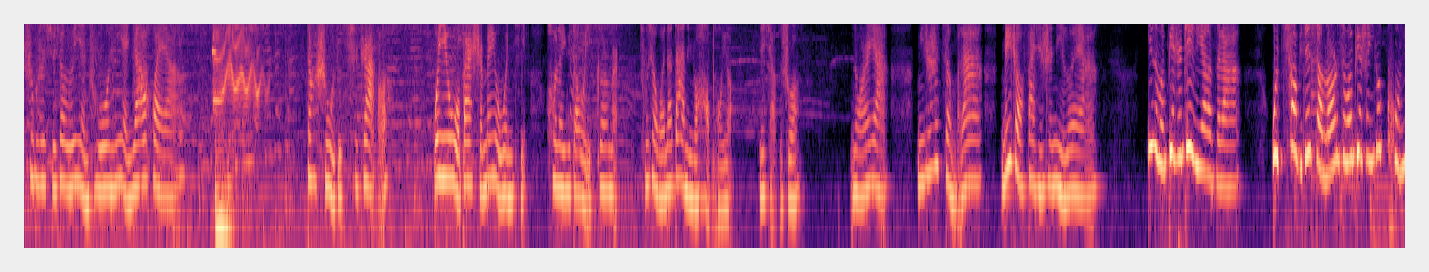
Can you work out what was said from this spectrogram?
是不是学校有演出，你演丫鬟呀？”当时我就气炸了，我以为我爸审美有问题。后来遇到我一哥们儿，从小玩到大那种好朋友，那小子说：“暖儿呀，你这是怎么啦？没找发型师理论呀？你怎么变成这个样子啦？我俏皮的小楼怎么变成一个苦命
